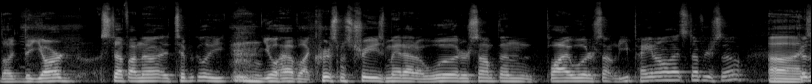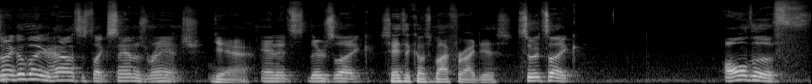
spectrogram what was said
the the yard stuff? I know typically you'll have like Christmas trees made out of wood or something, plywood or something. Do you paint all that stuff yourself? uh, Because when I go by your house, it's like Santa's Ranch, yeah, and it's there's like Santa comes by for ideas. so it's like all the f-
